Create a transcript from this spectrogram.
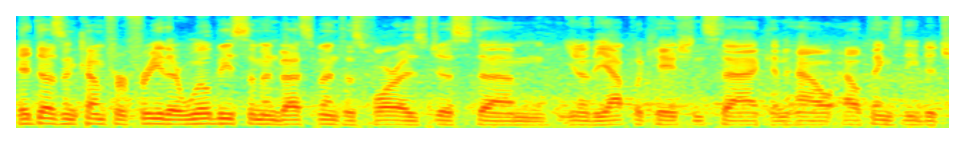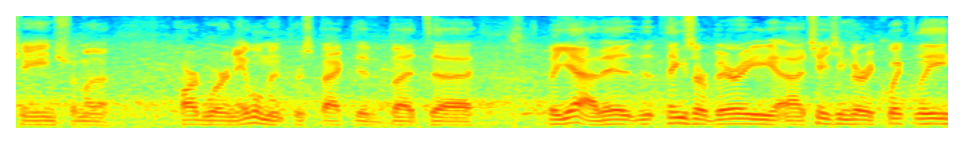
it doesn't come for free. There will be some investment as far as just um, you know, the application stack and how, how things need to change from a hardware enablement perspective, but, uh, but yeah, the, the things are very, uh, changing very quickly.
